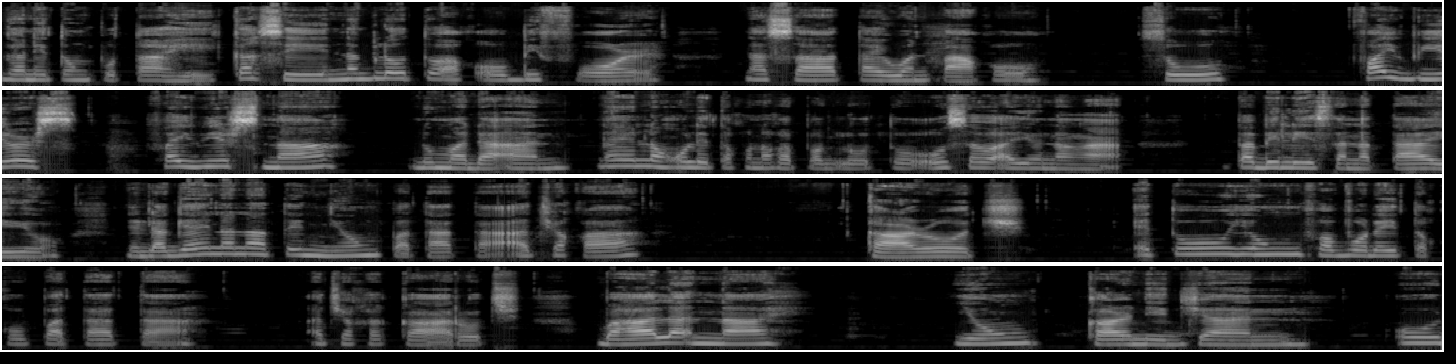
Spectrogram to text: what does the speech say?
ganitong putahe kasi nagluto ako before nasa Taiwan pa ako. So, 5 years. 5 years na dumadaan. Ngayon lang ulit ako nakapagluto. O so, ayun na nga. Pabilisan na tayo. Nilagay na natin yung patata at saka carrots. Ito yung favorito ko, patata at saka carrots. Bahala na yung karne dyan. O,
